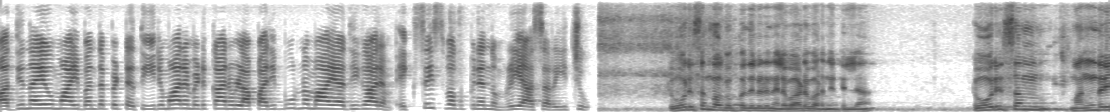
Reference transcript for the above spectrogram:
മദ്യനയവുമായി ബന്ധപ്പെട്ട് തീരുമാനമെടുക്കാനുള്ള പരിപൂർണമായ അധികാരം എക്സൈസ് വകുപ്പിനെന്നും റിയാസ് അറിയിച്ചു. ടൂറിസം വകുപ്പ് ഇതിലൊരു നിലപാട് പറഞ്ഞിട്ടില്ല. ടൂറിസം മന്ത്രി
